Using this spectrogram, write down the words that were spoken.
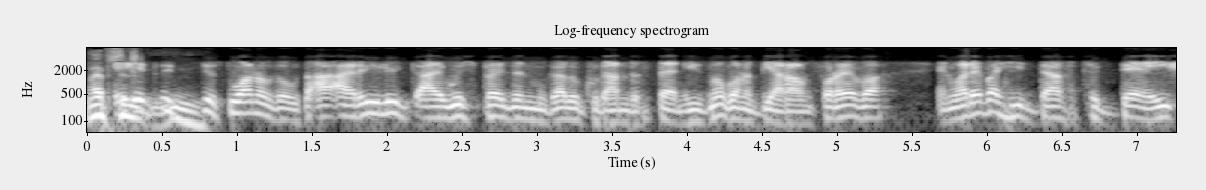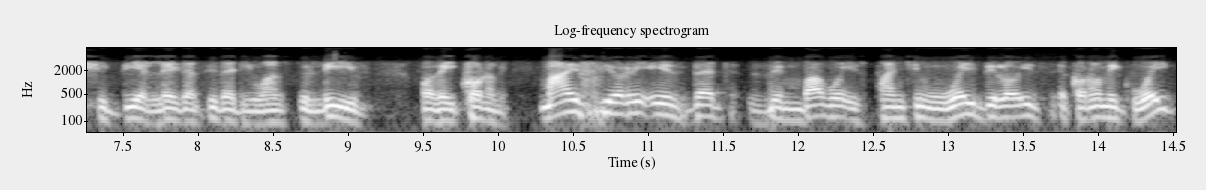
Absolutely. It, it's just one of those. I, I really, I wish President Mugabe could understand. He's not going to be around forever. And whatever he does today should be a legacy that he wants to leave for the economy. My theory is that Zimbabwe is punching way below its economic weight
